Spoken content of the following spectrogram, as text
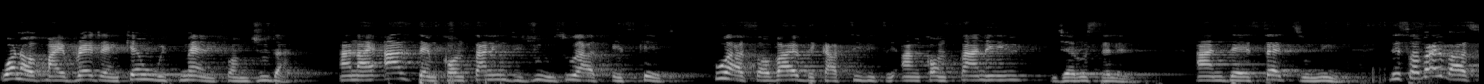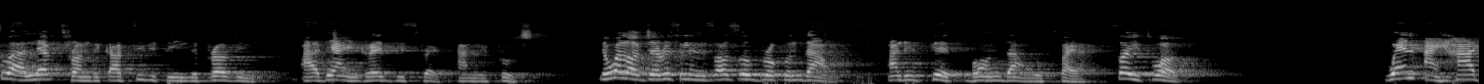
one of my brethren, came with men from Judah. And I asked them concerning the Jews who had escaped, who had survived the captivity, and concerning Jerusalem. And they said to me, The survivors who are left from the captivity in the province are there in great distress and reproach. The wall of Jerusalem is also broken down, and its gates burned down with fire. So it was when I heard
